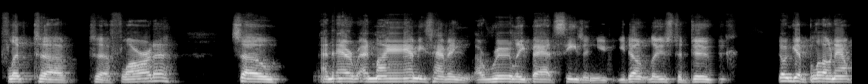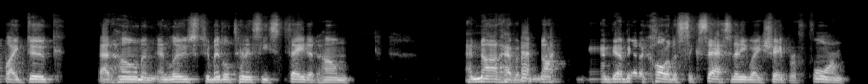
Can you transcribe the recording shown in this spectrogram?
flipped to, to Florida. So, and they're, and Miami's having a really bad season. You, you don't lose to Duke, don't get blown out by Duke at home and, and lose to Middle Tennessee State at home and not have it, not and be able to call it a success in any way, shape, or form.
